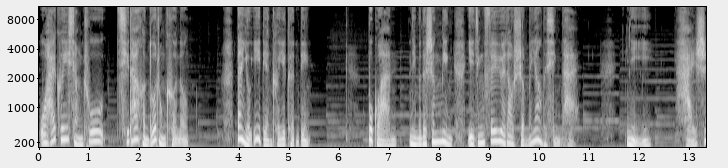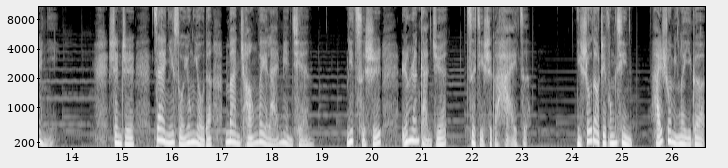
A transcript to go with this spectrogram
我还可以想出其他很多种可能，但有一点可以肯定：不管你们的生命已经飞跃到什么样的形态。你还是你，甚至在你所拥有的漫长未来面前，你此时仍然感觉自己是个孩子。你收到这封信，还说明了一个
